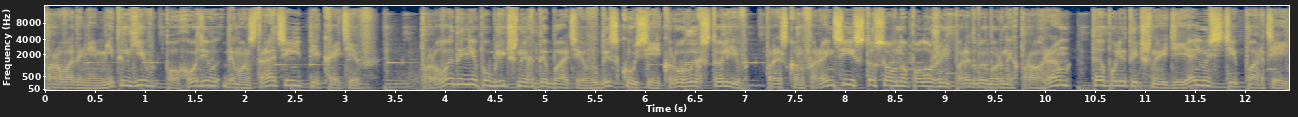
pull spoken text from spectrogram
проведення мітингів, походів, демонстрацій, пікетів. Проведення публічних дебатів, дискусій, круглих столів, прес-конференцій стосовно положень передвиборних програм та політичної діяльності партій,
